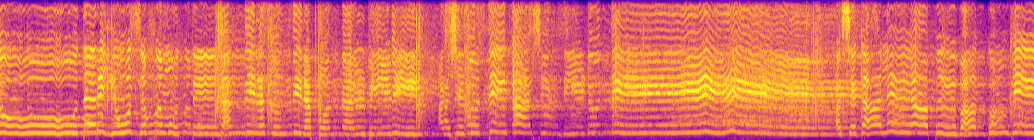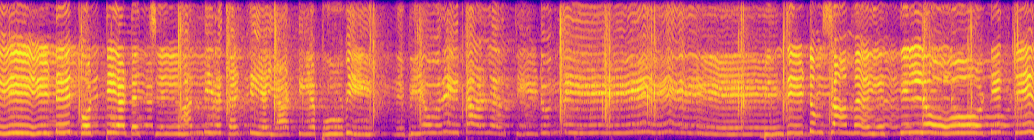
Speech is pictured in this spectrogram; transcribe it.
ദൂതർ യൂസഫ് മുത്ത്. ചന്ദിര സുന്ദിര പൊന്തരുൾ ബീവി അശകുത്തി കാശിന്തിടുന്നേ അശകാലയാബ് വാക്കും വീട് കൊട്ടിയടച്ച്. മന്ദിര തട്ടിയ യാട്ടിയ പൂവി നബിയോരെ തളർത്തിടുന്നേ ബിന്ദിടും സമയത്തിൽ ഓടിത്തിരുത്താറ്റൽ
